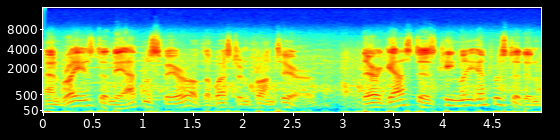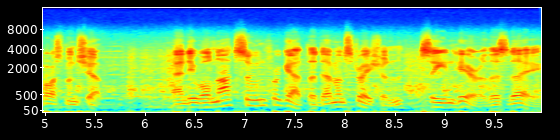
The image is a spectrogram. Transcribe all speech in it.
and raised in the atmosphere of the western frontier, their guest is keenly interested in horsemanship, and he will not soon forget the demonstration seen here this day.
